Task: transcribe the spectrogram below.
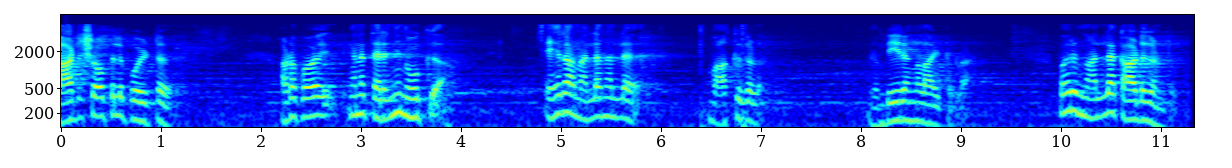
കാർഡ് ഷോപ്പിൽ പോയിട്ട് അവിടെ പോയി ഇങ്ങനെ തെരഞ്ഞു നോക്കുക. ഏതാ നല്ല നല്ല വാക്കുകൾ ഗംഭീരങ്ങളായിട്ടുള്ള. അപ്പൊ ഒരു നല്ല കാർഡ് കണ്ടു.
